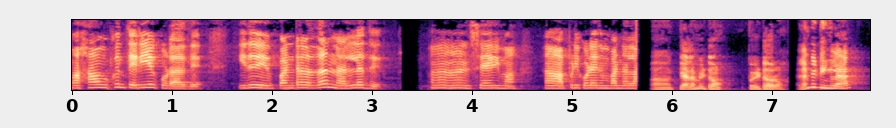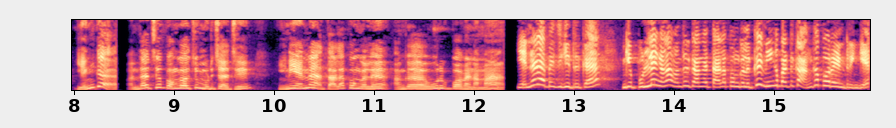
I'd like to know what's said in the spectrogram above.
மகாவுக்கும் தெரியக்கூடாது. இது பண்ணுறது தான் நல்லது. ஆ சரிம்மா. ஆ, அப்படி கூட எதுவும் பண்ணலாம். கிளம்பிட்டோம். போயிட்டு வரோம். கிளம்பிட்டீங்களா எங்க? வந்தாச்சு பொங்க வச்சு முடிச்சாச்சு. இனி என்ன தலை பொங்கல் அங்க ஊருக்கு போக வேணாமா? என்னடா பேசிக்கிட்டு இருக்க? இங்க பிள்ளைங்கலாம் வந்திருக்காங்க தலைப்பொங்கலுக்கு. நீங்க பாட்டுக்கு அங்க போறேன்றீங்க.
